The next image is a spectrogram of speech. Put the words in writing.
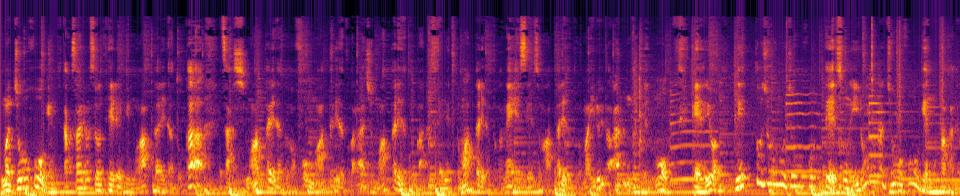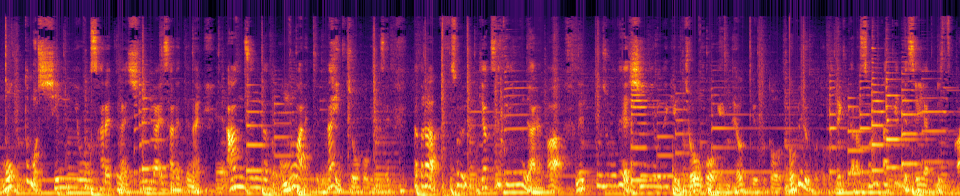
まあ、情報源ってたくさんありますよ。テレビもあったりだとか、雑誌もあったりだとか、本もあったりだとか、ラジオもあったりだとか、ネットもあったりだとかね、SNS もあったりだとか、まあ、いろいろあるんだけども、えー、要はネット上の情報って、そのいろんな情報源の中で最も信用されてない、信頼されてない、え、安全だと思われてない情報源ですね。だから、それを逆説的に言うんであれば、ネット上で信用できる情報源だよっていうことを述べることができたら、それだけで制約率とか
